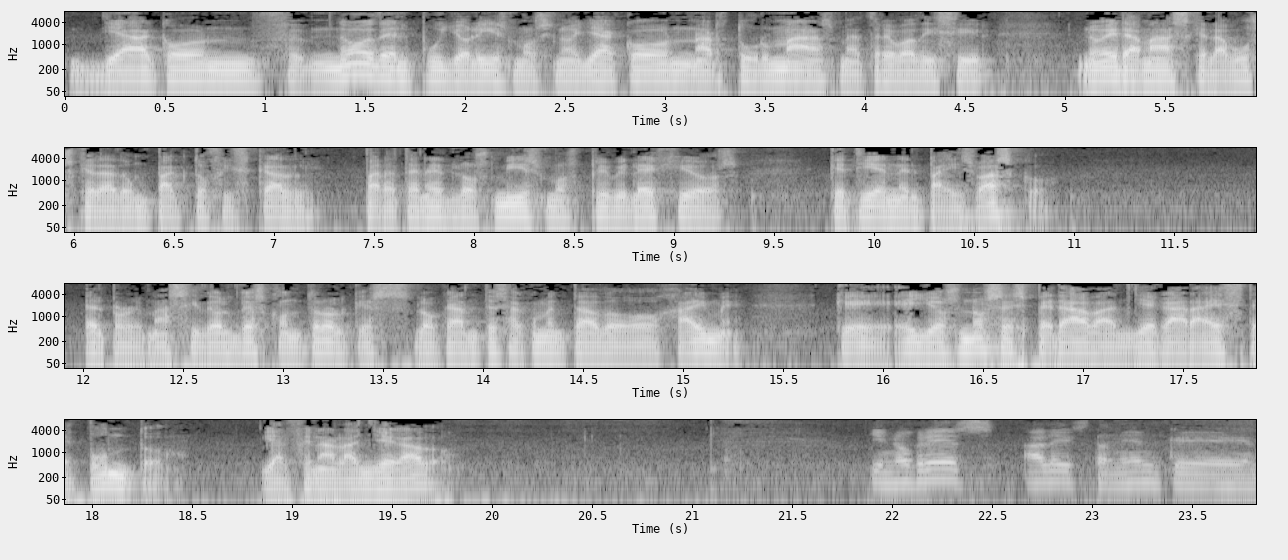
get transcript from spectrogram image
ya con, no del puyolismo, sino ya con Artur Mas, me atrevo a decir, no era más que la búsqueda de un pacto fiscal para tener los mismos privilegios que tiene el País Vasco. El problema ha sido el descontrol, que es lo que antes ha comentado Jaime, que ellos no se esperaban llegar a este punto y al final han llegado. ¿Y no crees, Alex, también que,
